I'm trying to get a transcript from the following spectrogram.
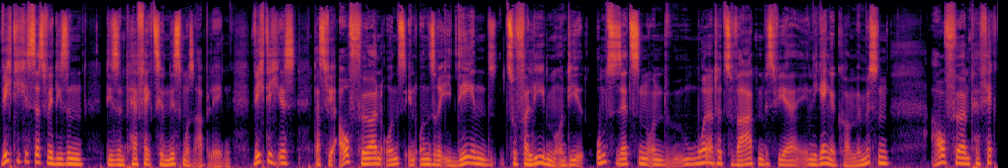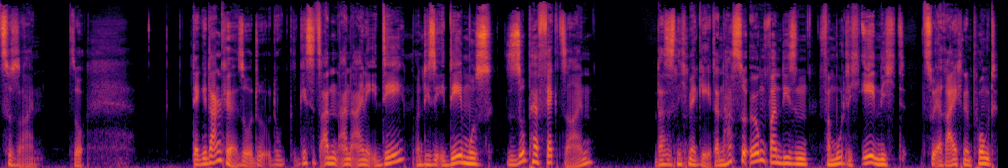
Wichtig ist, dass wir diesen, diesen Perfektionismus ablegen. Wichtig ist, dass wir aufhören, uns in unsere Ideen zu verlieben und die umzusetzen und Monate zu warten, bis wir in die Gänge kommen. Wir müssen aufhören, perfekt zu sein. So. der Gedanke, so, du, du gehst jetzt an, an eine Idee und diese Idee muss so perfekt sein, dass es nicht mehr geht. Dann hast du irgendwann diesen vermutlich eh nicht zu erreichenden Punkt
